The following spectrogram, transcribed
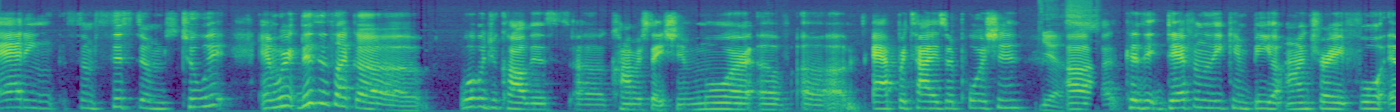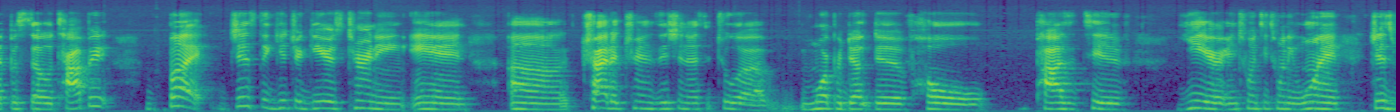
adding some systems to it. And we're this is like a what would you call this uh, conversation? More of a appetizer portion? Yes. because it definitely can be an entree full episode topic. But just to get your gears turning and uh, try to transition us to a more productive whole positive year in 2021 just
